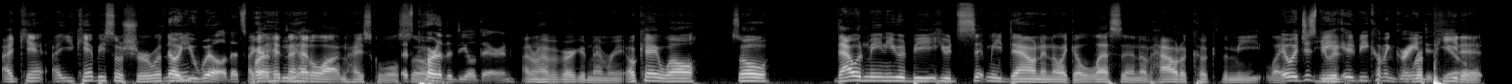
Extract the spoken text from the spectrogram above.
I- can't. I, you can't be so sure with No, me. No, you will. That's I got hit in the the head a lot in high school. That's so part of the deal, Darren. I don't have a very good memory. Okay, well, so that would mean he would be he would sit me down in like a lesson of how to cook the meat. Like it would just be would it would become ingrained. in repeat it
